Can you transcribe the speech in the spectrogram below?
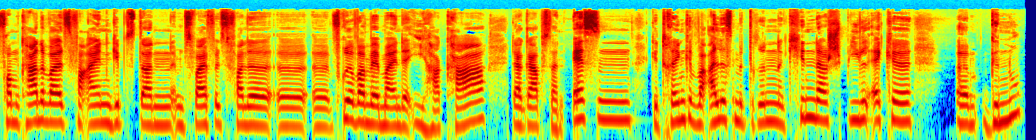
vom Karnevalsverein gibt's dann im Zweifelsfalle, äh, äh, früher waren wir immer in der IHK, da gab's dann Essen, Getränke, war alles mit drin, eine Kinderspielecke, ähm, genug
